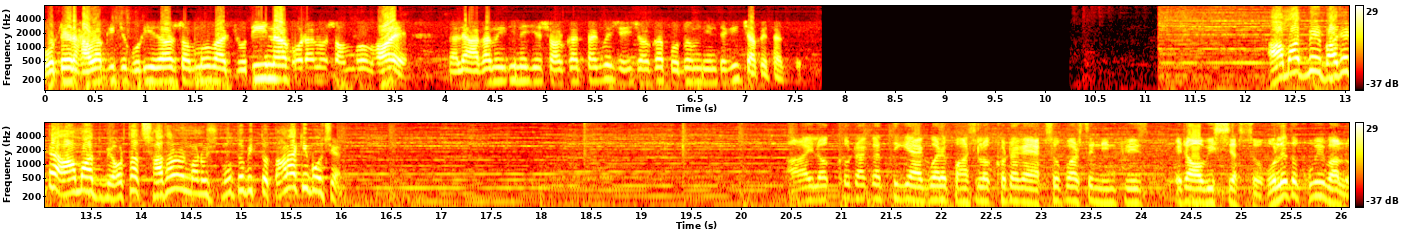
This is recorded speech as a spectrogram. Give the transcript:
ভোটের হাওয়া কিছু ঘুরিয়ে দেওয়া সম্ভব। আর যদি না ঘোরানো সম্ভব হয় তাহলে আগামী দিনে যে সরকার থাকবে সেই সরকার প্রথম দিন থেকেই চাপে থাকবে। আম আদমির বাজেটে আম আদমি অর্থাৎ সাধারণ মানুষ মধ্যবিত্ত তারা কি বলছেন? আড়াই লক্ষ টাকার থেকে একবারে পাঁচ লক্ষ টাকা একশো পার্সেন্ট ইনক্রিজ এটা অবিশ্বাস্য। হলে তো খুবই ভালো।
